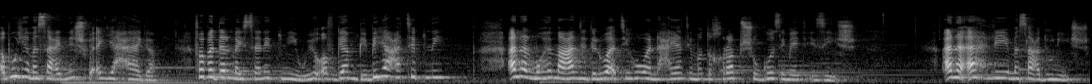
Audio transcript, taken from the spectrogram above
أبويا ما ساعدنيش في أي حاجة فبدل ما يساندني ويقف جنبي بيعاتبني أنا المهم عندي دلوقتي هو إن حياتي ما تخربش وجوزي ما يتأذيش. أنا أهلي ما ساعدونيش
